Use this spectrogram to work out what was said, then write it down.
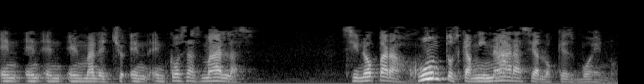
en, cosas malas, sino para juntos caminar hacia lo que es bueno.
